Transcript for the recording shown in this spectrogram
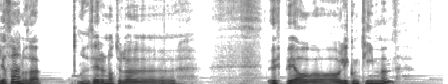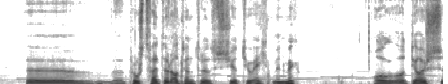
Já það er nú það. Þeir eru náttúrulega uh, uppi á, á líkum tímum uh, Proust fættur 1871 minnum mig og, og Joyce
